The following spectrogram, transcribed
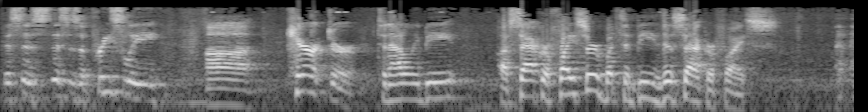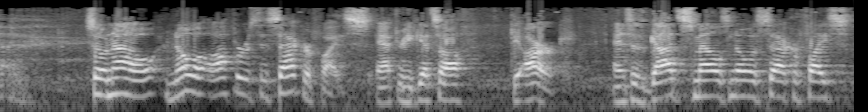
this is this is a priestly uh, character to not only be a sacrificer, but to be the sacrifice. So now Noah offers his sacrifice after he gets off the ark, and says God smells Noah's sacrifice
